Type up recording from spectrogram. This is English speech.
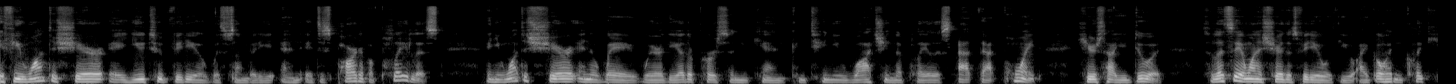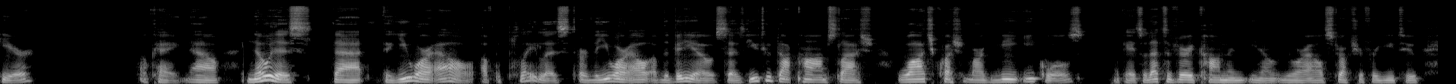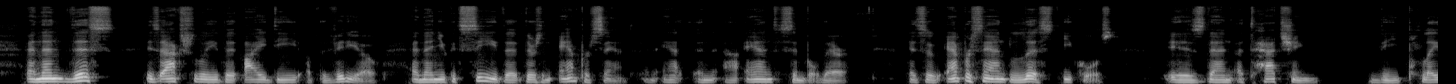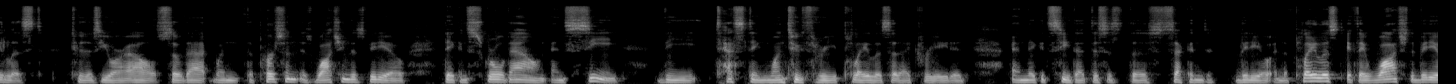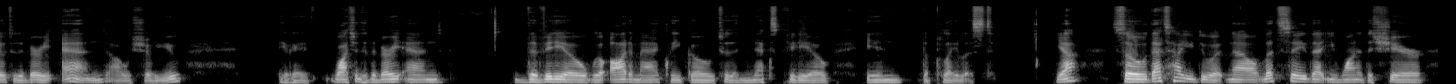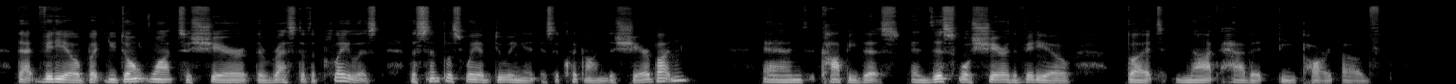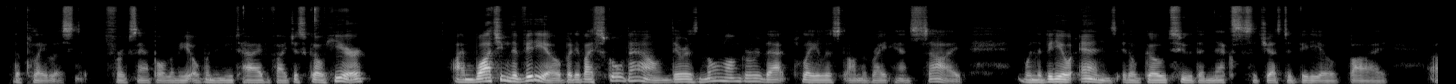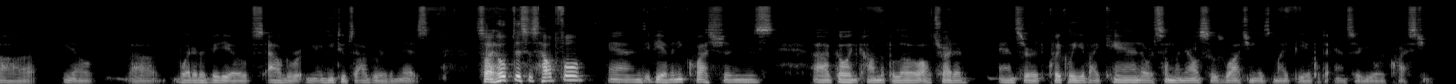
if you want to share a YouTube video with somebody and it is part of a playlist and you want to share it in a way where the other person can continue watching the playlist at that point, here's how you do it. So let's say I want to share this video with you. I go ahead and click here. Okay, now notice that the URL of the playlist or the URL of the video says youtube.com slash watch question mark v equals. Okay, so that's a very common, you know, URL structure for YouTube. And then this is actually the ID of the video. And then you could see that there's an ampersand, an, and, an uh, and symbol there. And so ampersand list equals is then attaching the playlist to this URL so that when the person is watching this video, they can scroll down and see the testing 123 playlist that I created and they could see that this is the second video in the playlist. If they watch the video to the very end, I will show you. Okay, watch it to the very end. The video will automatically go to the next video in the playlist. Yeah? So that's how you do it. Now, let's say that you wanted to share that video, but you don't want to share the rest of the playlist. The simplest way of doing it is to click on the share button and copy this. And this will share the video but not have it be part of the playlist. For example, let me open a new tab. If I just go here, I'm watching the video, but if I scroll down, there is no longer that playlist on the right-hand side. When the video ends, it'll go to the next suggested video by, uh, you know, uh, whatever video's algorithm, you know, YouTube's algorithm is. So I hope this is helpful, and if you have any questions, uh, go and comment below. I'll try to answer it quickly if I can, or someone else who's watching this might be able to answer your question.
